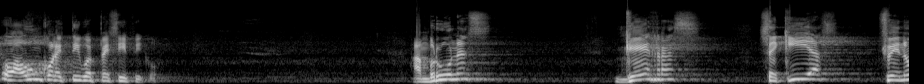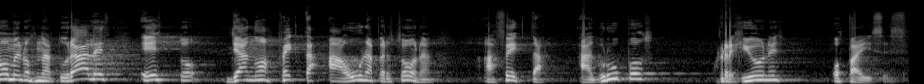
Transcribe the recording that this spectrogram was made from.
o a un colectivo específico. Hambrunas, guerras, sequías, fenómenos naturales, esto ya no afecta a una persona, afecta a grupos, regiones o países.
